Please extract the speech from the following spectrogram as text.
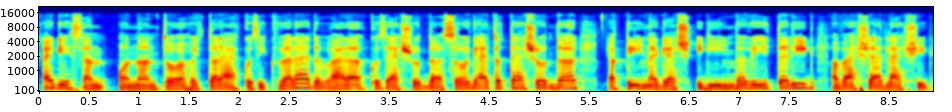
egészen onnantól, hogy találkozik veled, a vállalkozásoddal, a szolgáltatásoddal, a tényleges igénybevételig, a vásárlásig.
